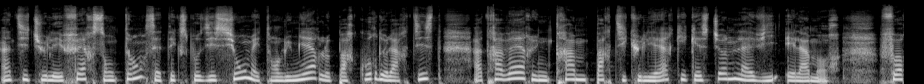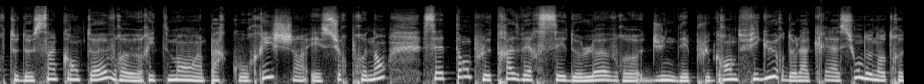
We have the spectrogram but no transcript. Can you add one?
Intitulée Faire son temps, cette exposition met en lumière le parcours de l'artiste à travers une trame particulière qui questionne la vie et la mort. Forte de 50 œuvres, rythmant un parcours riche et surprenant, cette ample traversée de l'œuvre d'une des plus grandes figures de la création de notre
